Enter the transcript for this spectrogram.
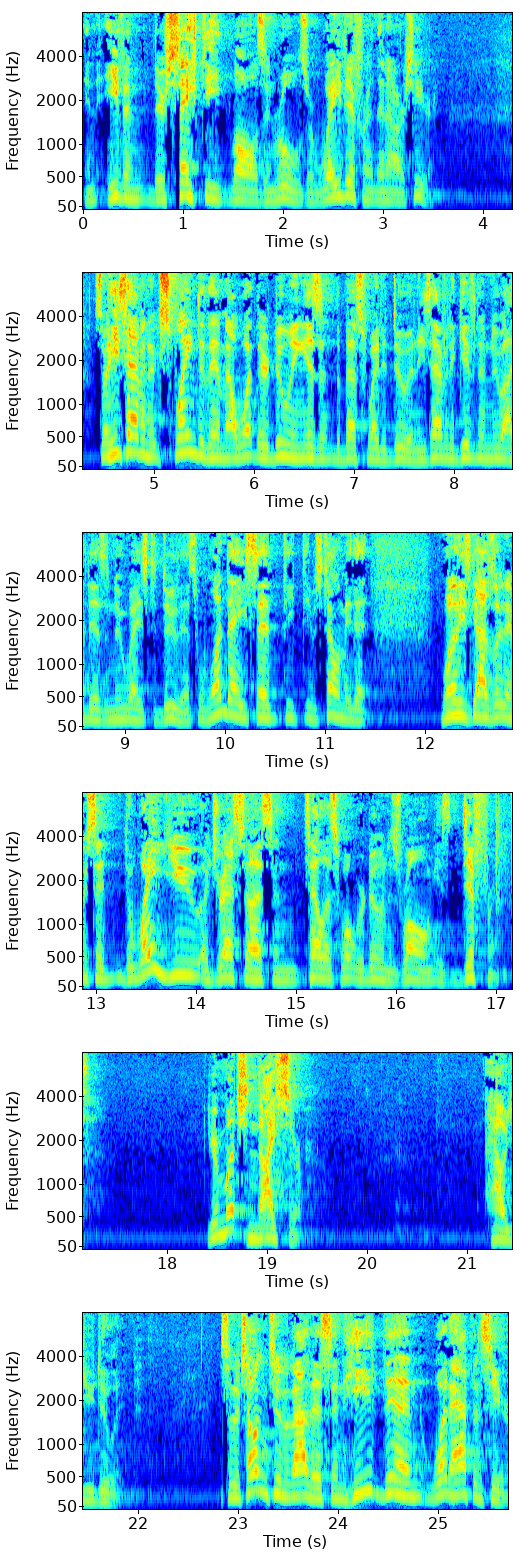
And even their safety laws and rules are way different than ours here. So he's having to explain to them how what they're doing isn't the best way to do it. And he's having to give them new ideas and new ways to do this. Well, one day he said, he was telling me that one of these guys looked at him and said, The way you address us and tell us what we're doing is wrong is different. You're much nicer how you do it. So they're talking to him about this, and he then, what happens here?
